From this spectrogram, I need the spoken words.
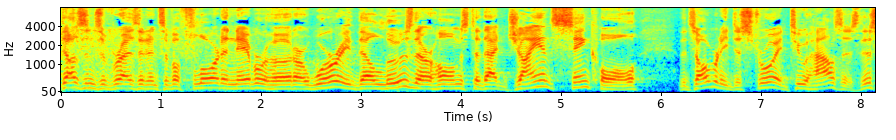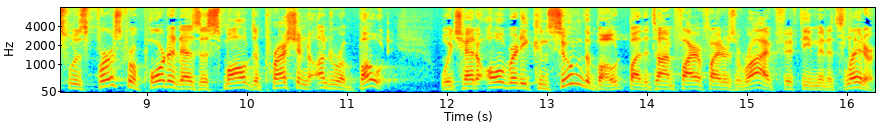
Dozens of residents of a Florida neighborhood are worried they'll lose their homes to that giant sinkhole that's already destroyed two houses. This was first reported as a small depression under a boat, which had already consumed the boat by the time firefighters arrived 15 minutes later.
